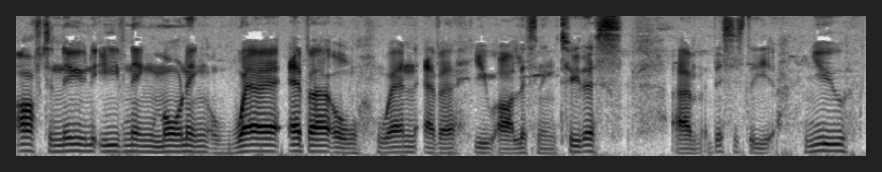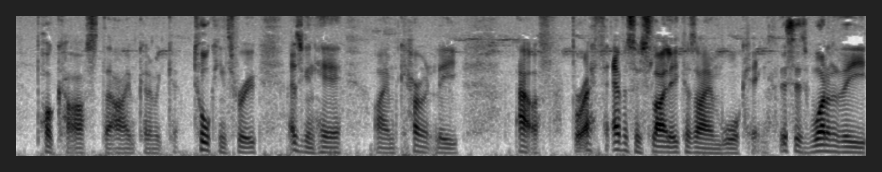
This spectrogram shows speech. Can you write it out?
Afternoon, evening, morning, wherever or whenever you are listening to this. Um, this is the new podcast that I'm going to be talking through. As you can hear, I'm currently out of breath ever so slightly because I am walking. This is one of the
